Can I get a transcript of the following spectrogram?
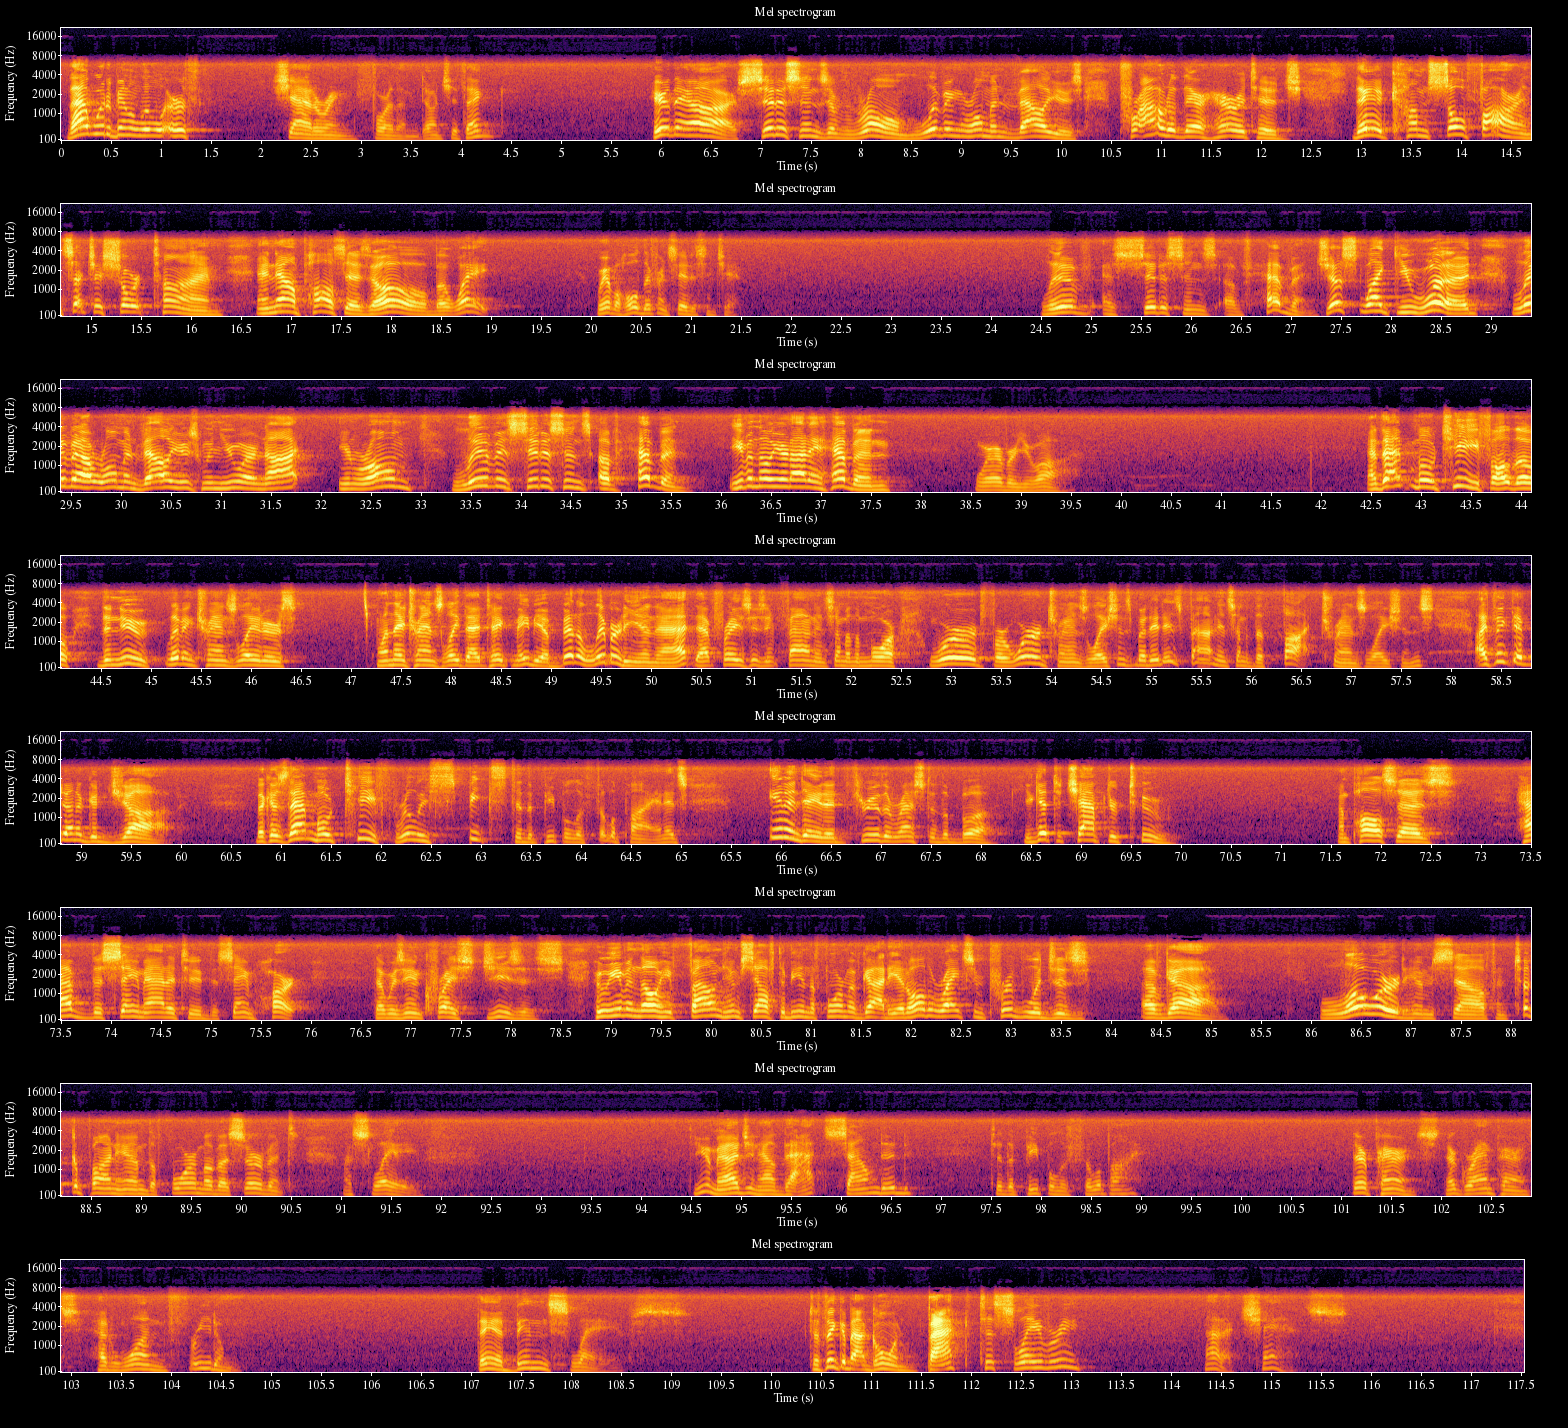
that would have been a little earth shattering for them, don't you think? Here they are, citizens of Rome, living Roman values, proud of their heritage. They had come so far in such a short time. And now Paul says, oh, but wait, we have a whole different citizenship. Live as citizens of heaven, just like you would live out Roman values when you are not in Rome. Live as citizens of heaven even though you're not in heaven, wherever you are. And that motif, although the New Living Translators, when they translate that, take maybe a bit of liberty in that. That phrase isn't found in some of the more word for word translations, but it is found in some of the thought translations. I think they've done a good job because that motif really speaks to the people of Philippi, and it's inundated through the rest of the book. You get to chapter 2, and Paul says, Have the same attitude, the same heart that was in Christ Jesus, who, even though he found himself to be in the form of God, he had all the rights and privileges of God, lowered himself and took upon him the form of a servant, a slave can you imagine how that sounded to the people of Philippi? Their parents, their grandparents had won freedom. They had been slaves. To think about going back to slavery, not a chance.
